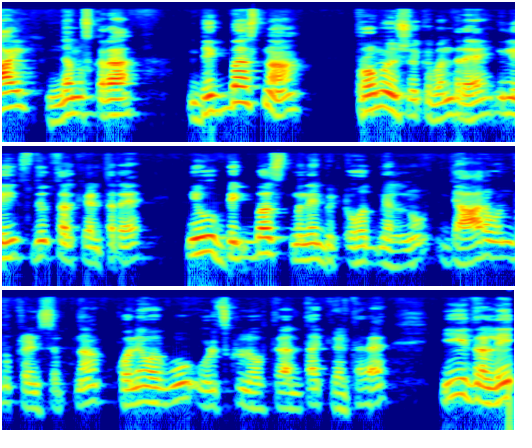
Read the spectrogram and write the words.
ಹಾಯ್, ನಮಸ್ಕಾರ. ಬಿಗ್ ಬಾಸ್ನ ಪ್ರೋಮೋ ವಿಷಯಕ್ಕೆ ಬಂದರೆ ಇಲ್ಲಿ ಸುದೀಪ್ ಸರ್ ಕೇಳ್ತಾರೆ, ನೀವು ಬಿಗ್ ಬಾಸ್ ಮನೆ ಬಿಟ್ಟು ಹೋದ್ಮೇಲೂ ಯಾರ ಒಂದು ಫ್ರೆಂಡ್ಶಿಪ್ನ ಕೊನೆವರೆಗೂ ಉಳಿಸ್ಕೊಂಡು ಹೋಗ್ತೀರಾ ಅಂತ ಕೇಳ್ತಾರೆ. ಈ ಇದರಲ್ಲಿ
